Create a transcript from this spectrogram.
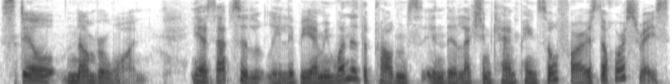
still number one. Yes, absolutely, Libby. I mean, one of the problems in the election campaign so far is the horse race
